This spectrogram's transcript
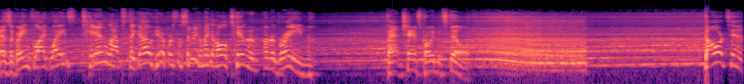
As the green flag waves, 10 laps to go. Here, Bristol City can make it all 10 under green. Fat chance, probably, but still. Dalton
